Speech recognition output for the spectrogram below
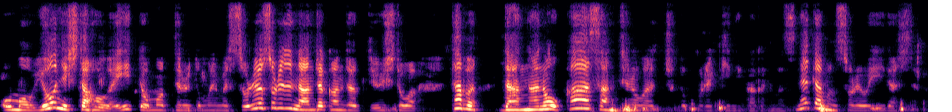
思うようにした方がいいと思ってると思います。それはそれでなんじゃかんじゃっていう人は、多分、旦那のお母さんっていうのがちょっとこれ気にかかりますね。多分それを言い出したら。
